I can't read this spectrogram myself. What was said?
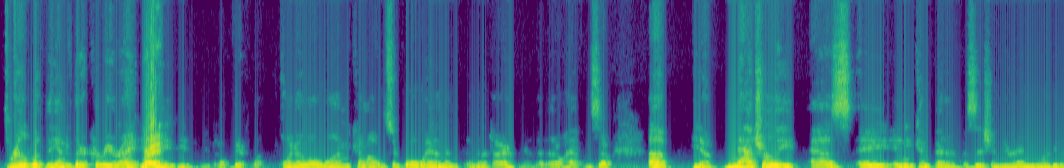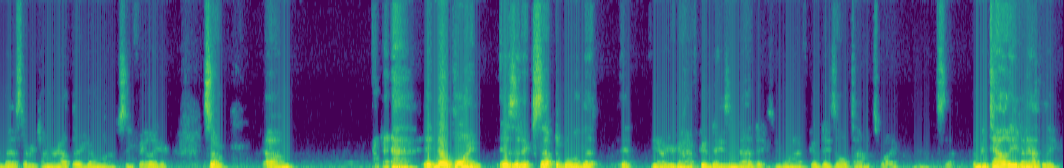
thrilled with the end of their career, right? You right. Know, you, you know, what 0.001 come off with the Super Bowl win and then and then retire. You know, that, that don't happen. So, uh, you know, naturally, as a any competitive position you're in, you want to be the best every time you're out there. You don't want to see failure. So, um, at no point is it acceptable that you know you're going to have good days and bad days. You want to have good days all the time. That's why it's the, the mentality of an athlete.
